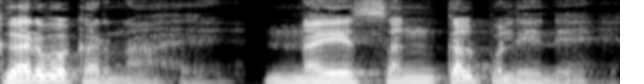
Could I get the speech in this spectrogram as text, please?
गर्व करना है नए संकल्प लेने हैं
